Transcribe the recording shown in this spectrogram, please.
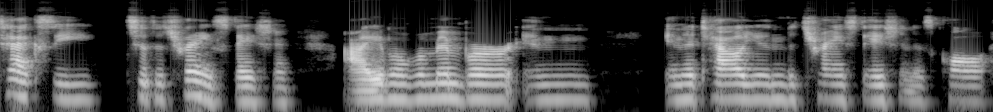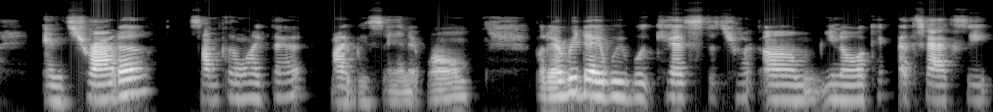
taxi to the train station. I even remember in in Italian the train station is called Entrada, something like that. Might be saying it wrong. But every day we would catch the, um, you know, a, a taxi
